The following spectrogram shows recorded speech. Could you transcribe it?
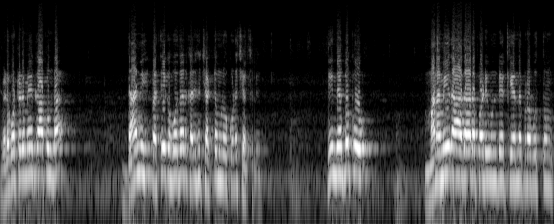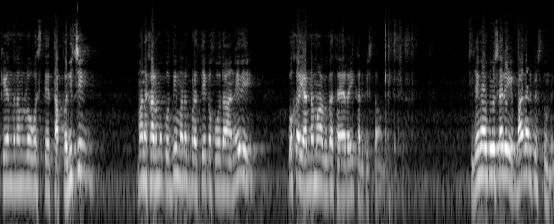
విడగొట్టడమే కాకుండా దాన్ని ప్రత్యేక హోదాను కనీసం చట్టంలో కూడా చేర్చలేదు. దీని దెబ్బకు మన మీద ఆధారపడి ఉండే కేంద్ర ప్రభుత్వం కేంద్రంలో వస్తే తప్పనిచ్చి మన కర్మ కొద్దీ మనకు ప్రత్యేక హోదా అనేది ఒక ఎండమావిగా తయారై కనిపిస్తూ ఉంది అధ్యక్ష. నిజంగా ఒకసారి బాధ అనిపిస్తుంది.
